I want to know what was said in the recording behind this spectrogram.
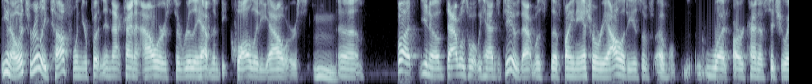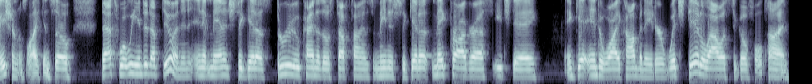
you know it's really tough when you're putting in that kind of hours to really have them be quality hours. Mm, um, but you know that was what we had to do. That was the financial realities of of what our kind of situation was like, and so that's what we ended up doing, and, and it managed to get us through kind of those tough times. It managed to get a, make progress each day and get into Y Combinator, which did allow us to go full time.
